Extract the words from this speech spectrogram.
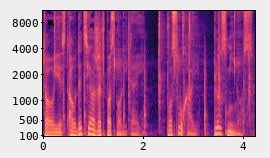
To jest audycja Rzeczpospolitej. Posłuchaj, plus minus.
